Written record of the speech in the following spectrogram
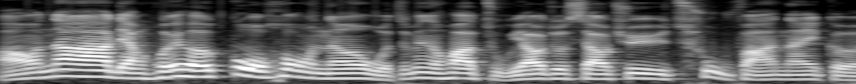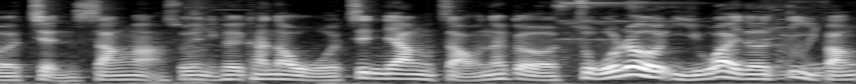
好，那两回合过后呢？我这边的话，主要就是要去触发那个减伤啊，所以你可以看到我尽量找那个灼热以外的地方，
